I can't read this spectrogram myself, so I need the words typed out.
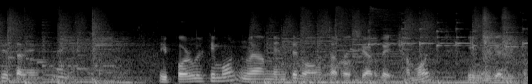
Así está bien. Muy bien. Y por último, nuevamente lo vamos a rociar de chamoy y miguelito.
